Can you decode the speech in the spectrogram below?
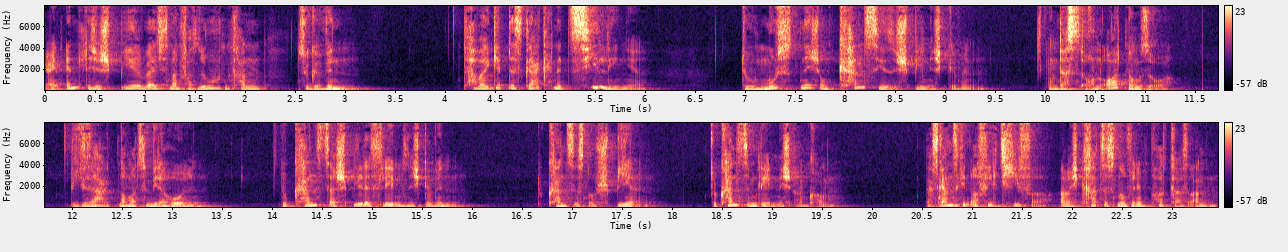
Ein endliches Spiel, welches man versuchen kann zu gewinnen. Dabei gibt es gar keine Ziellinie. Du musst nicht und kannst dieses Spiel nicht gewinnen. Und das ist auch in Ordnung so. Wie gesagt, nochmal zum Wiederholen. Du kannst das Spiel des Lebens nicht gewinnen. Du kannst es nur spielen. Du kannst im Leben nicht ankommen. Das Ganze geht noch viel tiefer, aber ich kratze es nur für den Podcast an.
